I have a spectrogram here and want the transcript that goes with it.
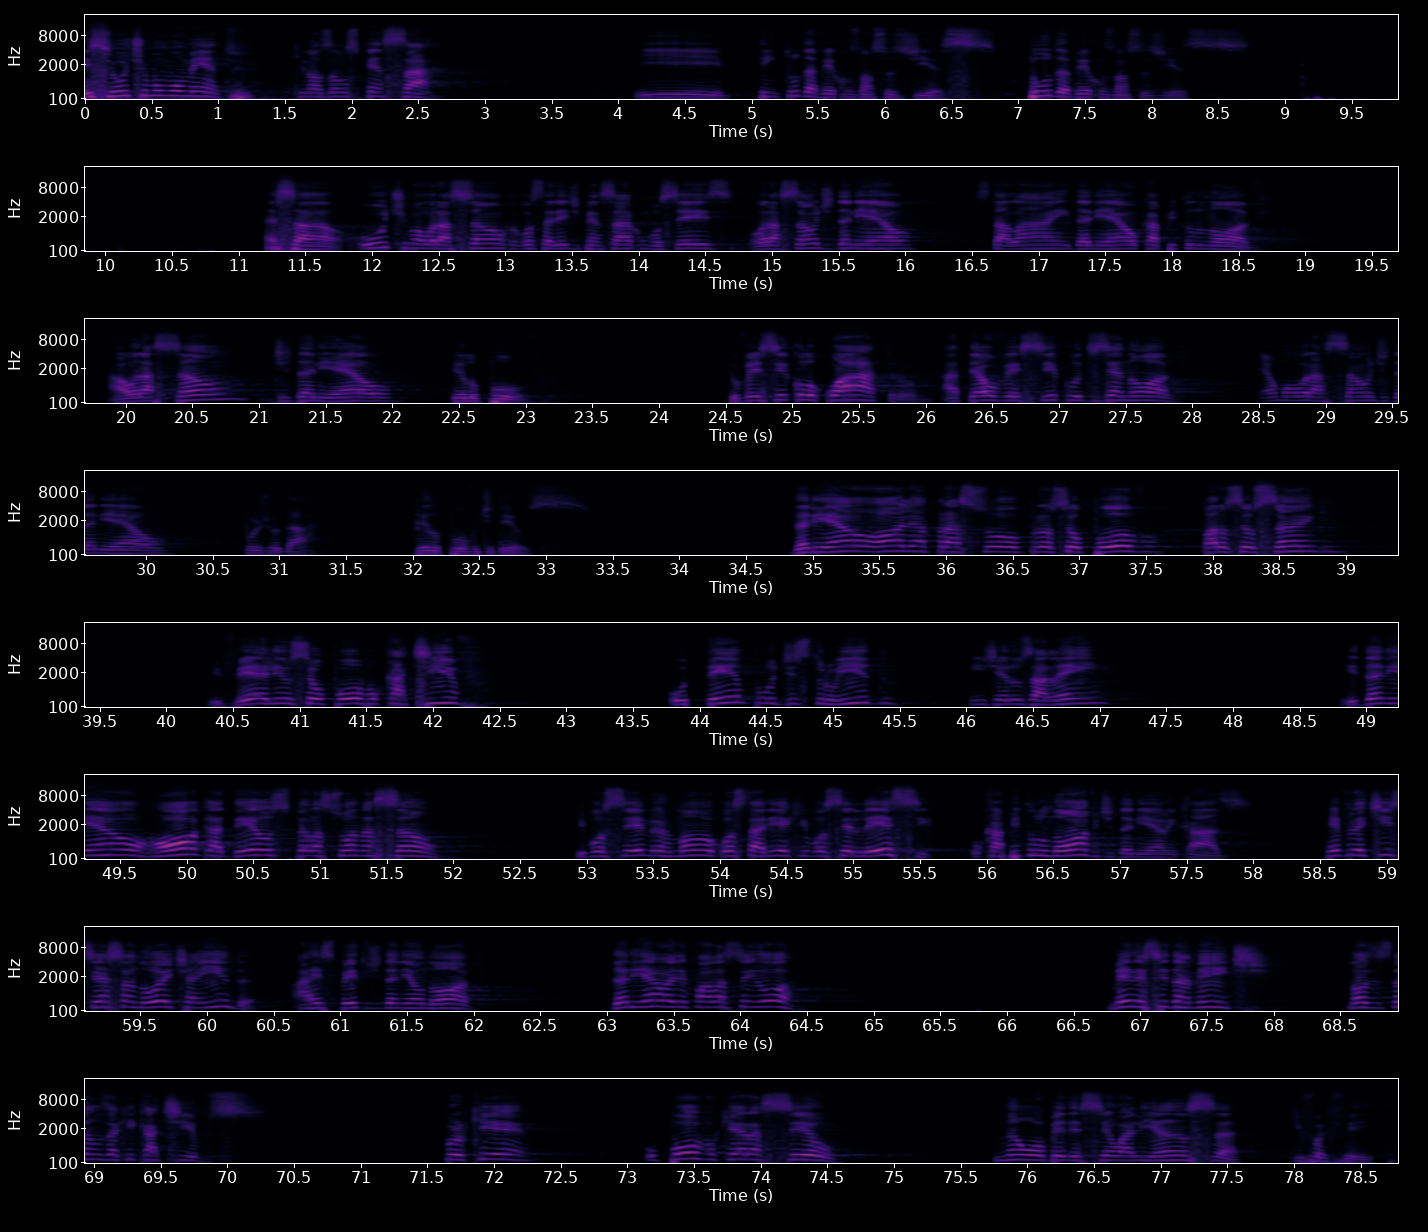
Nesse último momento que nós vamos pensar, e tem tudo a ver com os nossos dias, tudo a ver com os nossos dias. Essa última oração que eu gostaria de pensar com vocês, oração de Daniel, está lá em Daniel capítulo 9. A oração de Daniel pelo povo. Do versículo 4 até o versículo 19, é uma oração de Daniel por Judá, pelo povo de Deus. Daniel olha para o seu povo, para o seu sangue, e vê ali o seu povo cativo, o templo destruído em Jerusalém, e Daniel roga a Deus pela sua nação. E você, meu irmão, eu gostaria que você lesse o capítulo 9 de Daniel em casa. Refletisse essa noite ainda a respeito de Daniel 9. Daniel, ele fala: Senhor, merecidamente, nós estamos aqui cativos, porque o povo que era seu não obedeceu à aliança que foi feita.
